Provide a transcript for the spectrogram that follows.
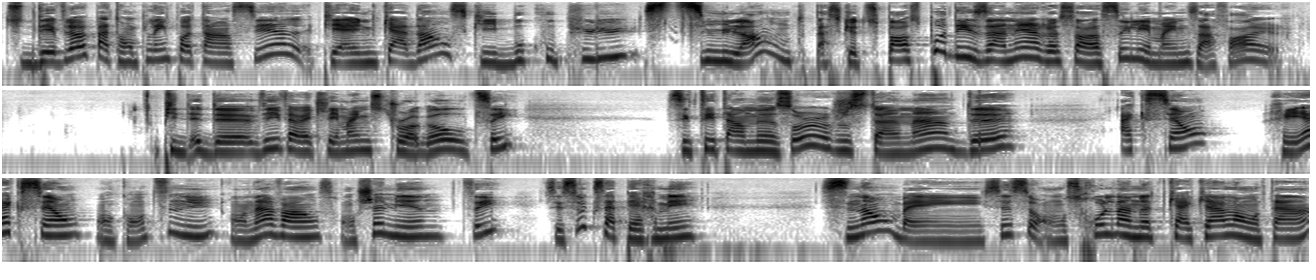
tu te développes à ton plein potentiel, puis à une cadence qui est beaucoup plus stimulante parce que tu passes pas des années à ressasser les mêmes affaires, puis de, vivre avec les mêmes struggles, tu sais. C'est que tu es en mesure justement de action, réaction, on continue, on avance, on chemine, tu sais. C'est ça que ça permet. Sinon, ben c'est ça, on se roule dans notre caca longtemps,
